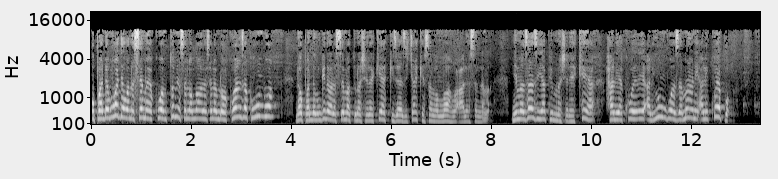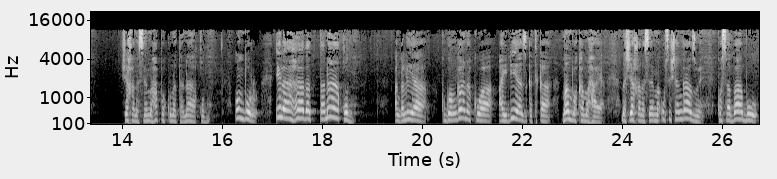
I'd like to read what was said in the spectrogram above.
upande mmoja wanasema ya kuwa mtume sallallahu alaihi wasallam ndo kwanza kuumbwa na upande mwingine wanasema tunasherehekea kizazi chake sallallahu alaihi wasallam. Ni mazazi yapi mnasherehekea hali ya kuwa yeye aliumbwa zamani alikuwepo? Sheikh anasema hapo kuna tanaqub. Umbur ila hadha tanaqub. Angalia kugongana kwa ideas katika mambo kama haya. Na Sheikh anasema usishangazwe kwa sababu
